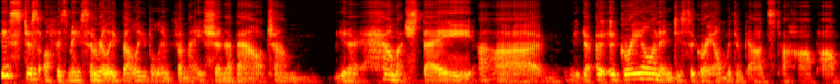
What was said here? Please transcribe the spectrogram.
This just offers me some really valuable information about um, you know, how much they uh, you know, agree on and disagree on with regards to Harper.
